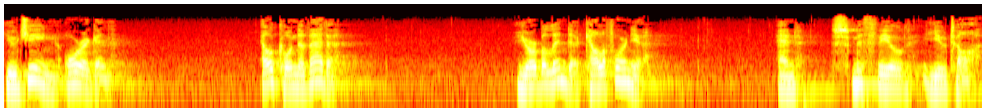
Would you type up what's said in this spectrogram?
Eugene, Oregon. Elko, Nevada. Yorba Linda, California. And Smithfield, Utah.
